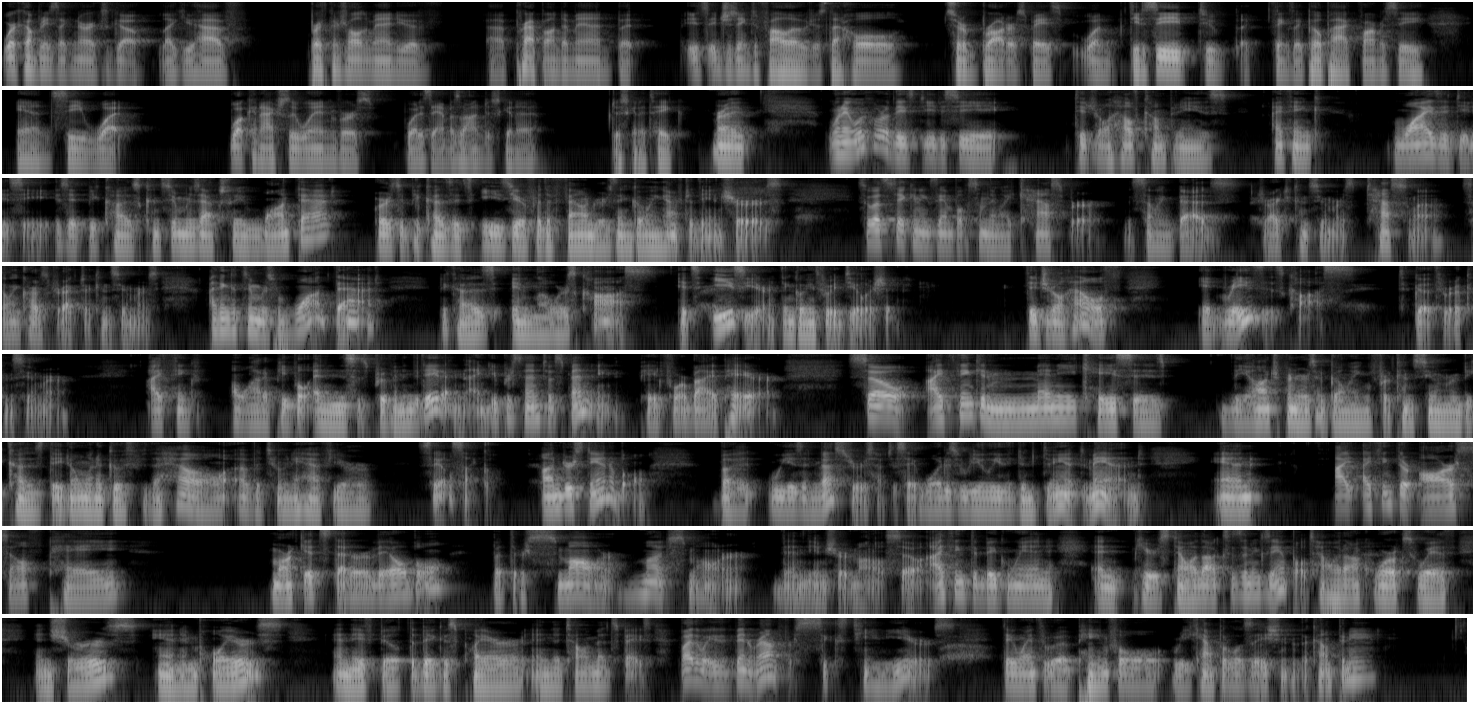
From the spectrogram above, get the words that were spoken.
where companies like Nurx go. Like you have birth control on demand, you have uh, PrEP on demand, but it's interesting to follow just that whole sort of broader space, one D2C to like things like PillPack, pharmacy, and see what what can actually win versus what is Amazon just gonna just gonna take? Right. When I look at these D2C digital health companies, I think, why is it D2C? Is it because consumers actually want that? Or is it because it's easier for the founders than going after the insurers? So let's take an example of something like Casper, selling beds direct to consumers, Tesla selling cars direct to consumers. I think consumers want that because it lowers costs. It's easier than going through a dealership. Digital health, it raises costs go through a consumer. I think a lot of people, and this is proven in the data, 90% of spending paid for by a payer. So I think in many cases, the entrepreneurs are going for consumer because they don't want to go through the hell of a two and a half year sales cycle. Understandable. But we as investors have to say, what is really the demand? And I, I think there are self pay markets that are available, but they're smaller, much smaller than the insured model. So I think the big win, and here's Teladoc as an example. Teladoc works with insurers and employers, and they've built the biggest player in the telemed space. By the way, they've been around for 16 years. They went through a painful recapitalization of the company.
